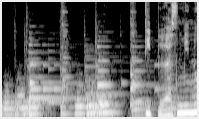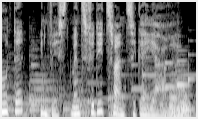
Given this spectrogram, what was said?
Die Börsenminute Investments für die 20er Jahre.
